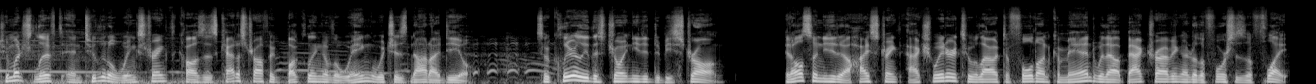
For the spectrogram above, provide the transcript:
Too much lift and too little wing strength causes catastrophic buckling of the wing, which is not ideal. So clearly this joint needed to be strong. It also needed a high strength actuator to allow it to fold on command without backdriving under the forces of flight.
